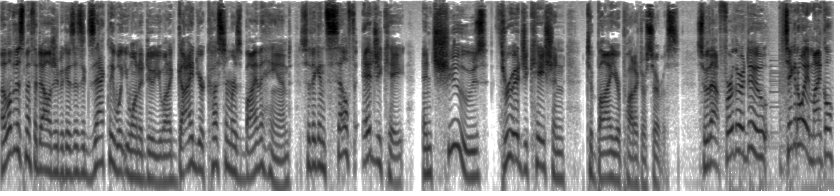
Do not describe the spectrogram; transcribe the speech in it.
I love this methodology because it's exactly what you want to do. You want to guide your customers by the hand so they can self educate and choose through education to buy your product or service. So without further ado, take it away, Michael.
